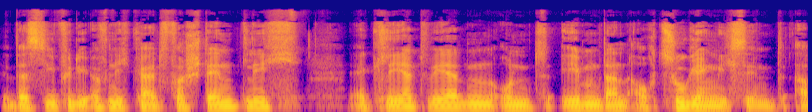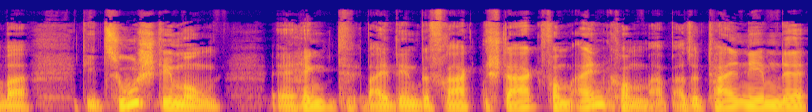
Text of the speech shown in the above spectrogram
dass sie für die Öffentlichkeit verständlich erklärt werden und eben dann auch zugänglich sind. Aber die Zustimmung äh, hängt bei den Befragten stark vom Einkommen ab. Also Teilnehmende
